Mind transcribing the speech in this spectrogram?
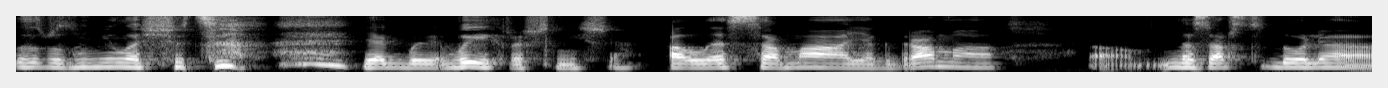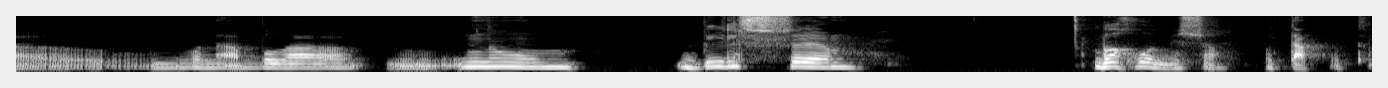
зрозуміла, що це якби виграшніше. Але сама як драма Назар Стодоля, вона була ну, більш е, вагоміша. Отак от.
